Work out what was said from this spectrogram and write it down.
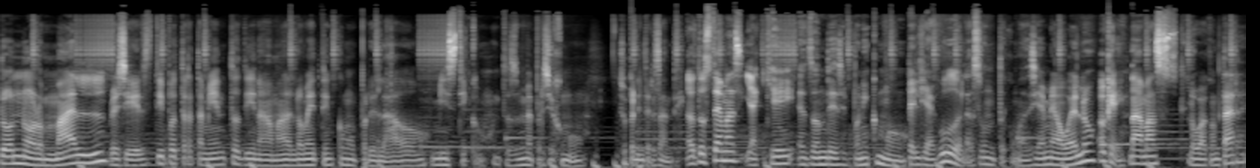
lo normal recibir este tipo de tratamientos y nada más lo meten como por el lado místico. Entonces me pareció como súper interesante. Los dos temas y aquí es donde se pone como peliagudo el asunto, como decía mi abuelo. Ok, nada más lo voy a contar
